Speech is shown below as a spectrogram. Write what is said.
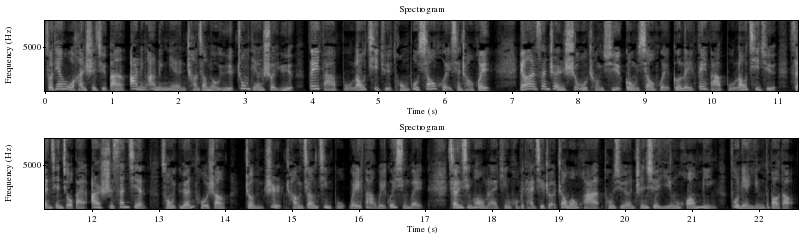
昨天，武汉市举办二零二零年长江流域重点水域非法捕捞器具同步销毁现场会，两岸三镇十五城区共销毁各类非法捕捞器具三千九百二十三件，从源头上整治长江禁捕违法违规行为。详细情况，我们来听湖北台记者赵文华、通讯员陈雪莹、黄敏、傅连莹的报道。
